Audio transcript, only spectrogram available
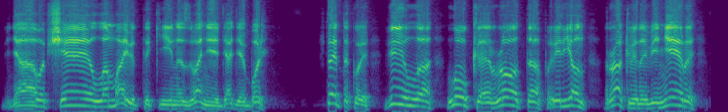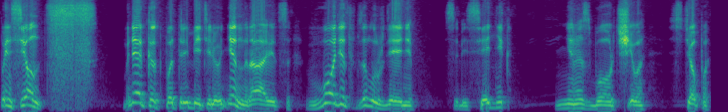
Меня вообще ломают такие названия, дядя Борь. Что это такое? Вилла, лука, рота, павильон, раковина Венеры, пансион. Мне, как потребителю, не нравится. Вводит в заблуждение. Собеседник неразборчиво. Степа.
